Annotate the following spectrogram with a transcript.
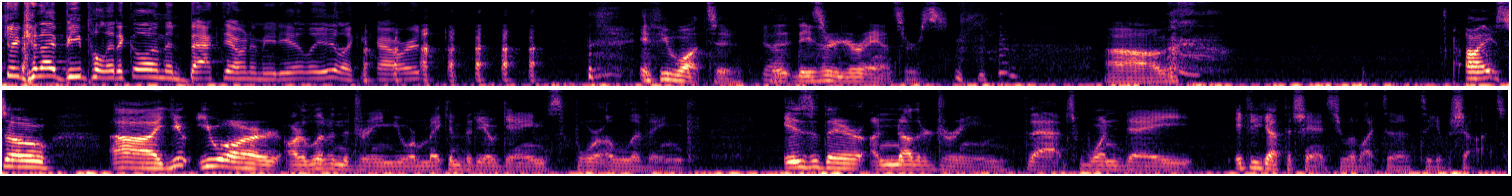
can, can I be political and then back down immediately like a coward? if you want to. Yeah. Th- these are your answers. um, all right, so uh, you you are are living the dream. You are making video games for a living. Is there another dream that one day, if you got the chance, you would like to, to give a shot?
